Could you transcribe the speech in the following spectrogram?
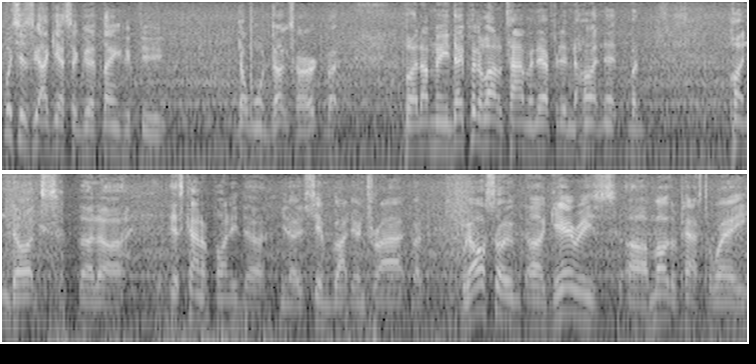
which is, I guess, a good thing if you don't want ducks hurt. But, but I mean, they put a lot of time and effort into hunting it, but hunting ducks. But uh, it's kind of funny to, you know, see him go out there and try it. But we also, uh, Gary's uh, mother passed away,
